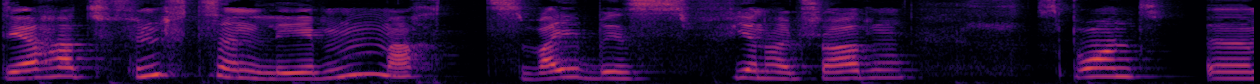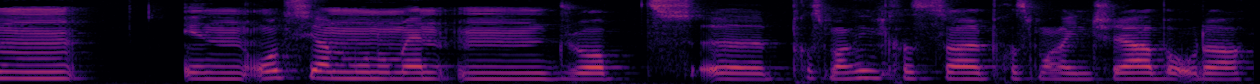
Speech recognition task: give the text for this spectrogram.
Der hat 15 Leben, macht 2 bis 4,5 Schaden, spawnt ähm, in Ozeanmonumenten droppt äh, Prismarinkristall, Prismarinscherbe oder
